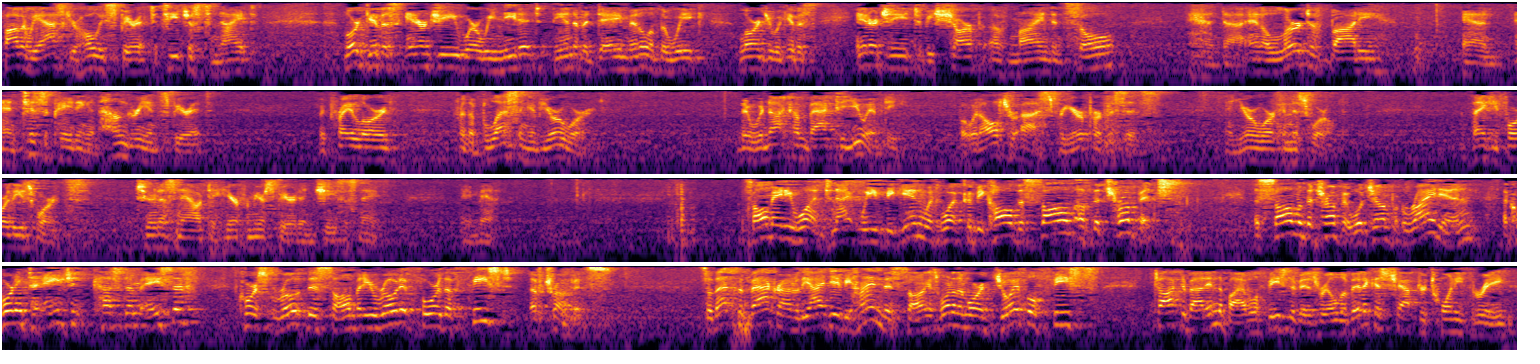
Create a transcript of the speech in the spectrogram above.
Father, we ask your Holy Spirit to teach us tonight. Lord, give us energy where we need it. At the end of a day, middle of the week, Lord, you would give us energy to be sharp of mind and soul and, uh, and alert of body and anticipating and hungry in spirit. We pray, Lord, for the blessing of your word that would not come back to you empty, but would alter us for your purposes and your work in this world. Thank you for these words. Tune us now to hear from your Spirit in Jesus' name. Amen. Psalm 81. Tonight we begin with what could be called the Psalm of the Trumpet. The Psalm of the Trumpet. We'll jump right in. According to ancient custom, Asaph, of course, wrote this psalm, but he wrote it for the Feast of Trumpets. So that's the background of the idea behind this song. It's one of the more joyful feasts talked about in the Bible, a feast of Israel. Leviticus chapter 23,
